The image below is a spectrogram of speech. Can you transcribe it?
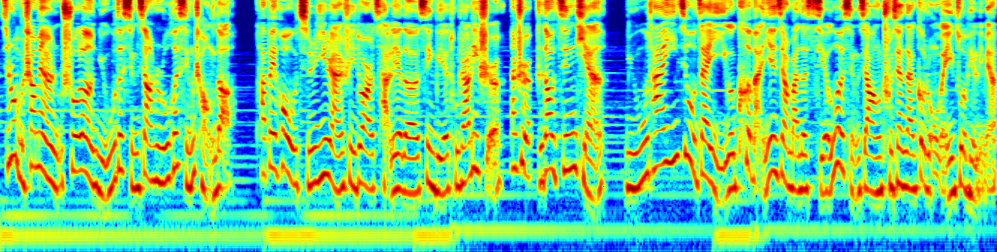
其实我们上面说了女巫的形象是如何形成的，它背后其实依然是一段惨烈的性别屠杀历史。但是直到今天，女巫她依旧在以一个刻板印象般的邪恶形象出现在各种文艺作品里面。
